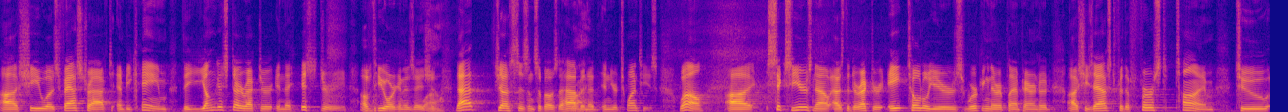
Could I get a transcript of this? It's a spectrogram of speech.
uh, she was fast tracked and became the youngest director in the history of the organization. Wow. That just isn't supposed to happen Right. at- in your 20s. Well, uh, six years now as the director, eight total years working there at Planned Parenthood. Uh, she's asked for the first time to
